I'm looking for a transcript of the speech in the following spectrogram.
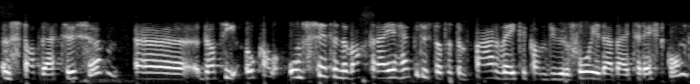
een stap daartussen, uh, dat die ook al ontzettende wachtrijen hebben. Dus dat het een paar weken kan duren voor je daarbij terechtkomt.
